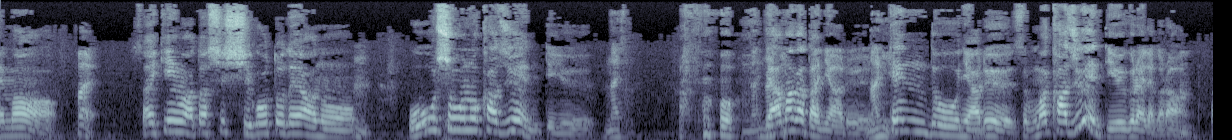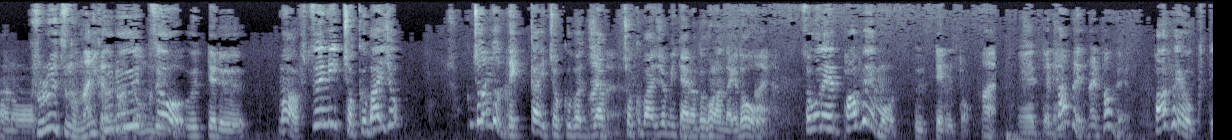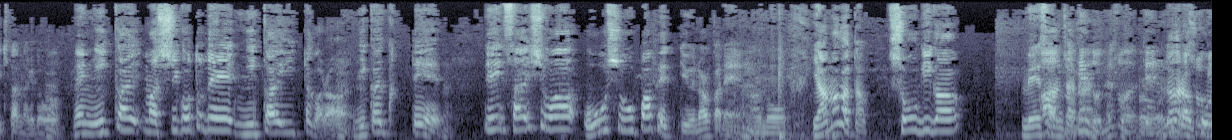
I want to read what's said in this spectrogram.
えー、まあ、はい。最近私仕事であの、うん。王将の果樹園っていう、山形にある何、天童にある、そのまあ果樹園っていうぐらいだから、あの、フルーツの何かフルーツを売ってる、まあ普通に直売所？ちょっとでっかい直売,、はいはい直売所みたいなところなんだけど、はいそこでパフェも売ってると。はい。えーっとねえパ、フェ？何パフェ？パフェを食ってきたんだけど、ね、2回、まあ仕事で2回行ったから、2回食って、で、最初は王将パフェっていうなんかね、うんあの、山形、将棋が名産じゃない？あ天童ね、そうだね。うんだからこか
